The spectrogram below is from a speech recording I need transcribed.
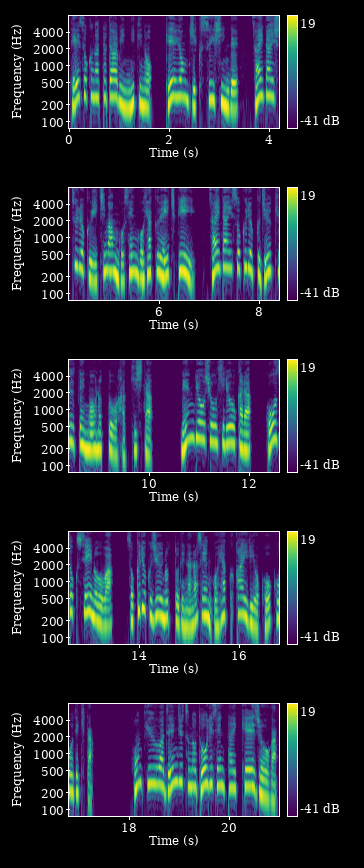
低速型タービン2機の計4軸推進で最大出力 15,500HP、最大速力19.5ノットを発揮した。燃料消費量から航続性能は速力10ノットで7500回里を航行できた。本級は前述の通り船体形状が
